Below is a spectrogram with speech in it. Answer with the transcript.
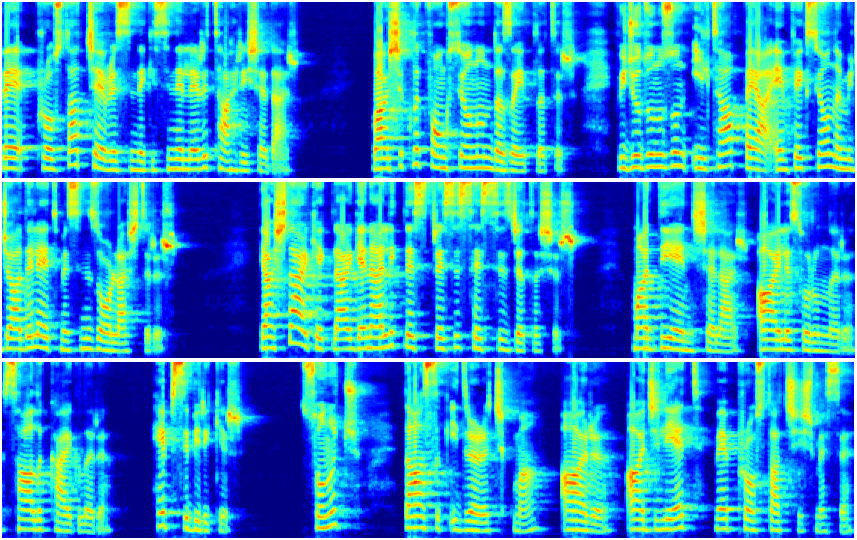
ve prostat çevresindeki sinirleri tahriş eder. Bağışıklık fonksiyonunu da zayıflatır. Vücudunuzun iltihap veya enfeksiyonla mücadele etmesini zorlaştırır. Yaşlı erkekler genellikle stresi sessizce taşır. Maddi endişeler, aile sorunları, sağlık kaygıları hepsi birikir. Sonuç daha sık idrara çıkma, ağrı, aciliyet ve prostat şişmesi.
